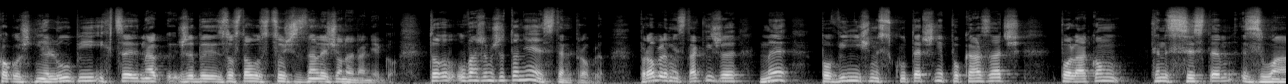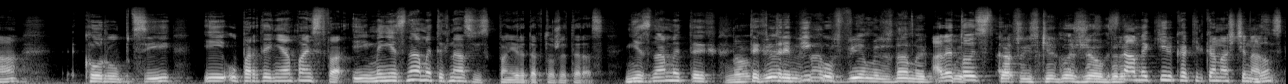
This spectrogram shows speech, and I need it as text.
kogoś nie lubi i chce, żeby zostało coś znalezione na niego. To uważam, że to nie jest ten problem. Problem jest taki, że my powinniśmy skutecznie pokazać Polakom ten system zła, korupcji i upartyjnienia państwa. I my nie znamy tych nazwisk, panie redaktorze, teraz. Nie znamy tych, No, tych wiemy, trybików. Znamy, wiemy, znamy Ale to jest- Kaczyńskiego, Ziobrę. Znamy kilka, kilkanaście nazwisk,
